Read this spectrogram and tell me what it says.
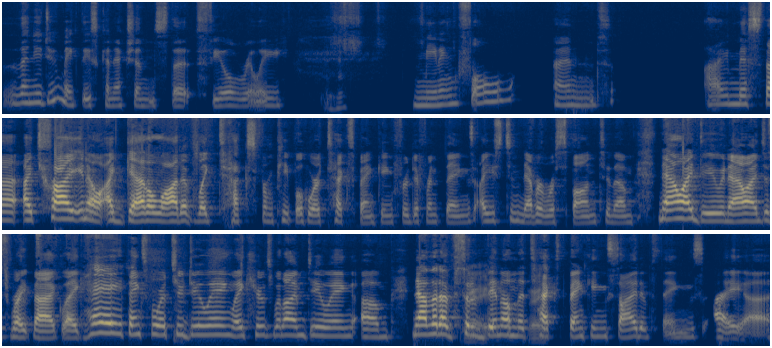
then you do make these connections that feel really hmm meaningful. And I miss that. I try, you know, I get a lot of like texts from people who are text banking for different things. I used to never respond to them. Now I do. Now I just write back like, "Hey, thanks for what you're doing. Like, here's what I'm doing." Um, now that I've sort of been on the Right. text banking side of things, I uh,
